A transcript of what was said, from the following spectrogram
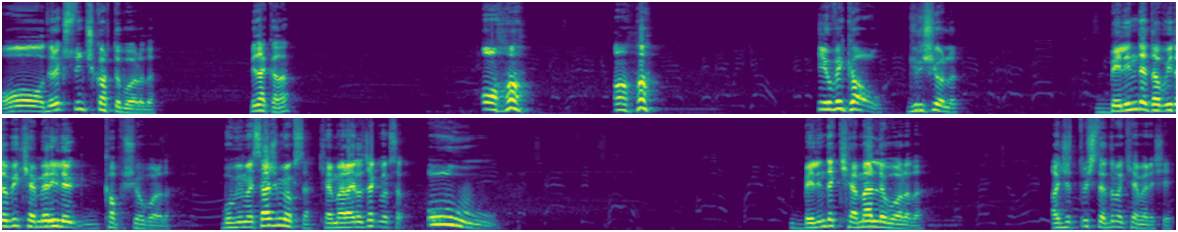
Oo direkt üstünü çıkarttı bu arada. Bir dakika lan. Oha. Aha. Here we go. Girişiyorlar. Belinde WWE kemeriyle kapışıyor bu arada. Bu bir mesaj mı yoksa? Kemer ayrılacak mı yoksa? Oo. Belinde kemerle bu arada. Acıtmıştır değil mi kemeri şey?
